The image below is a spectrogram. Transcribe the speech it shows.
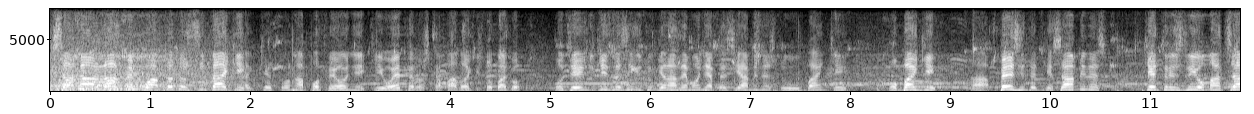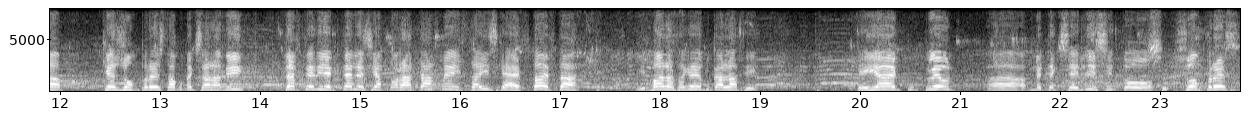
ξανά ο Λάσμε που αυτό το σουτάκι. Και τον αποθεώνει εκεί ο έτερος Καπαδόκης στον πάγκο. Ο James Γκις δεν συνιστούν και να δαιμόνια αυτές οι άμυνες του Μπάνκι. Ο Μπάνκι παίζει τέτοιες άμυνες. Και 3-2 ματσά. Και ζον πρες τα έχουμε ξαναδεί δεύτερη εκτέλεση από το Ρατάν με στα ίσια 7-7 η μπάλα στα χέρια του Καλάθη και η ΑΕΚ που πλέον α, μετεξελίσσει το ζον πρες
